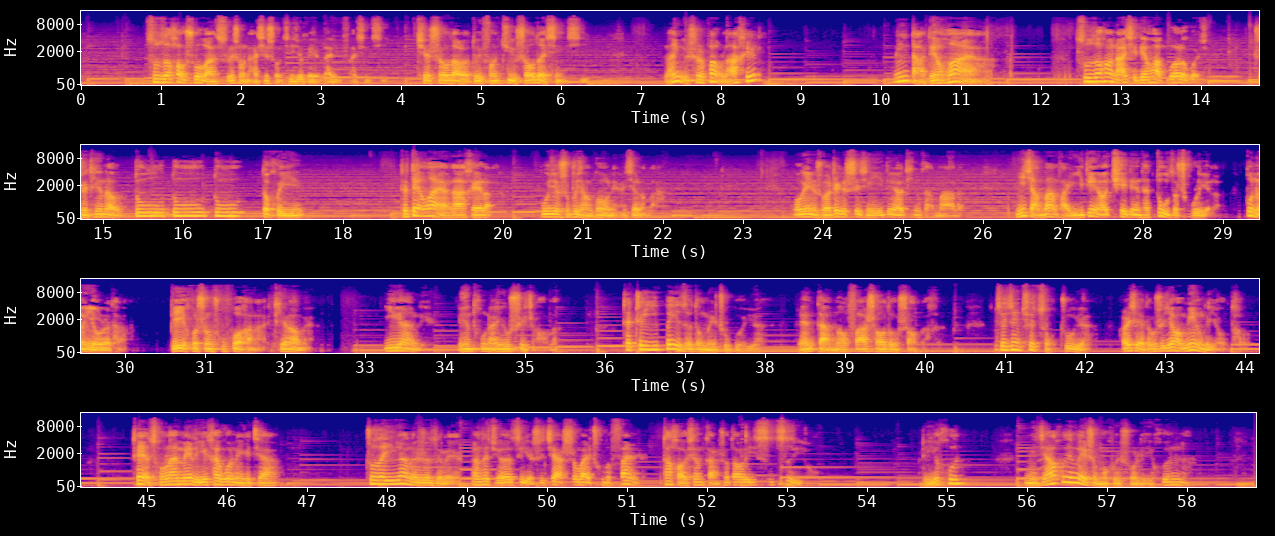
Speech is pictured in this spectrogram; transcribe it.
苏泽浩说完，随手拿起手机就给蓝雨发信息，却收到了对方拒收的信息。蓝雨是把我拉黑了？那你打电话呀？苏泽浩拿起电话拨了过去，只听到嘟嘟嘟的回音。这电话也拉黑了，估计是不想跟我联系了吧？我跟你说，这个事情一定要听咱妈的。你想办法，一定要确定他肚子处理了，不能由着他，别以后生出祸害来，听到没？医院里，林图南又睡着了。他这一辈子都没住过院，连感冒发烧都少得很，最近却总住院，而且都是要命的由头。他也从来没离开过那个家。住在医院的日子里，让他觉得自己是驾驶外出的犯人，他好像感受到了一丝自由。离婚。米佳慧为什么会说离婚呢？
